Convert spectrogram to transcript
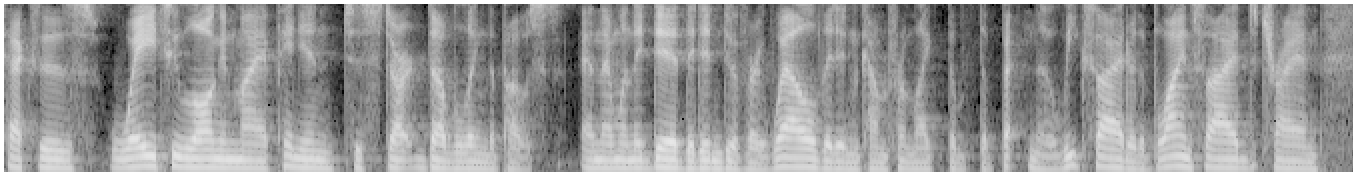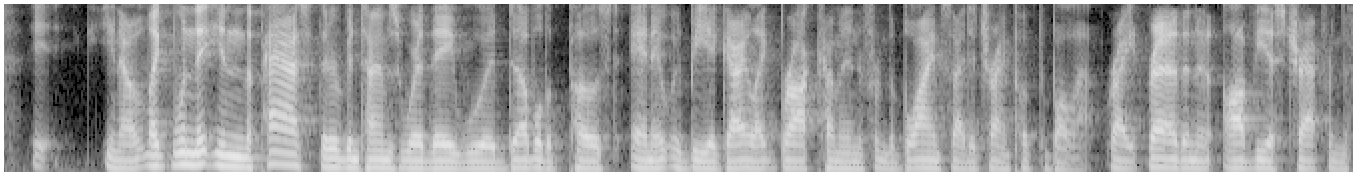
Texas way too long, in my opinion, to start doubling the post. And then when they did, they didn't do it very well. They didn't come from like the the, the weak side or the blind side to try and you know, like when they, in the past there have been times where they would double the post and it would be a guy like Brock coming in from the blind side to try and poke the ball out, right, rather than an obvious trap from the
